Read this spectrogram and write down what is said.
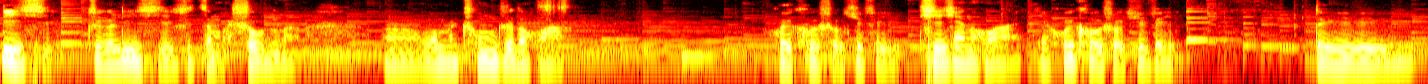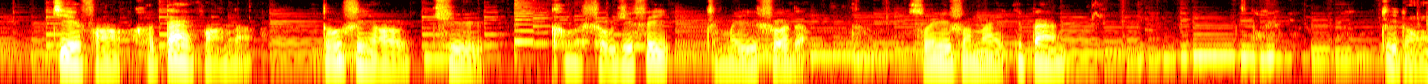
利息，这个利息是怎么收的呢？嗯，我们充值的话会扣手续费，提现的话也会扣手续费。对于借方和贷方呢，都是要去扣手续费这么一说的，所以说呢，一般这种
